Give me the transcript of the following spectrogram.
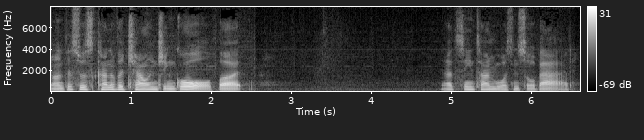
Uh, this was kind of a challenging goal, but at the same time, it wasn't so bad.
